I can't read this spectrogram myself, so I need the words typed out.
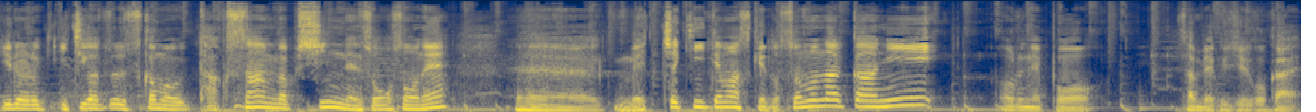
いろいろ1月2日もたくさん、やっぱ新年早々ね、えー、めっちゃ聞いてますけど、その中に、オルネポ315回、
